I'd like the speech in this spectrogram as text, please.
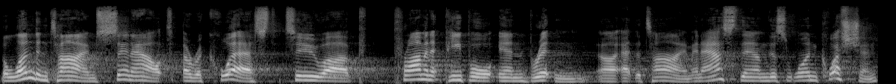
the London Times sent out a request to uh, prominent people in Britain uh, at the time and asked them this one question,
